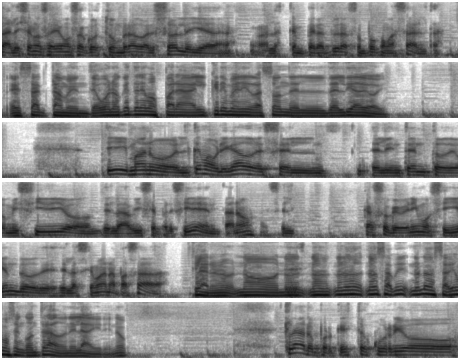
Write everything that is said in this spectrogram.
Dale, ya nos habíamos acostumbrado al sol y a, las temperaturas un poco más altas. Exactamente. Bueno, ¿qué tenemos para el crimen y razón del, día de hoy? Y Manu, el tema obligado es el, el intento de homicidio de la vicepresidenta, ¿no? Es el caso que venimos siguiendo desde la semana pasada. Claro, no, no, no, no, no, no, nos habíamos encontrado en el aire, ¿no? Claro, porque esto ocurrió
